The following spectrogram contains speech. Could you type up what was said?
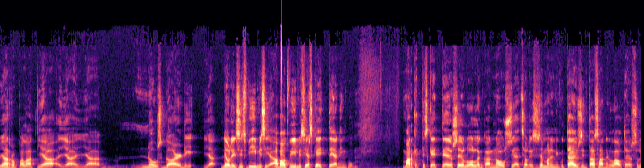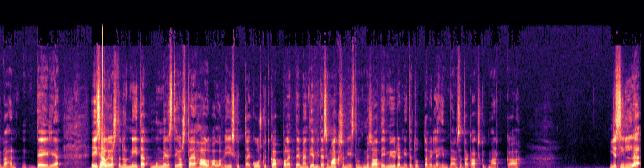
jarrupalat ja, ja, ja nose guardi, ja ne oli siis viimeisiä, about viimeisiä skeittejä, niin kuin markettiskeittejä, jossa ei ollut ollenkaan noussia, että se oli se semmoinen niin kuin täysin tasainen lauta, jossa oli vähän teiliä, ja isä oli ostanut niitä mun mielestä jostain halvalla 50 tai 60 kappaletta, ja mä en tiedä mitä se maksoi niistä, mutta me saatiin myydä niitä tuttaville hintaan 120 markkaa. Ja sillä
